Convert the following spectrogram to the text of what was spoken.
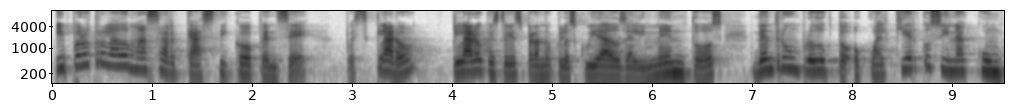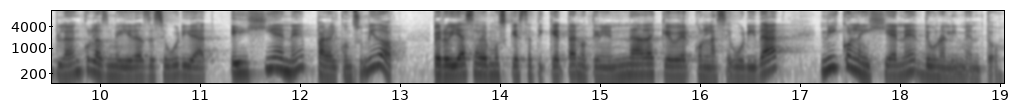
Y por otro lado, más sarcástico, pensé, pues claro, claro que estoy esperando que los cuidados de alimentos dentro de un producto o cualquier cocina cumplan con las medidas de seguridad e higiene para el consumidor. Pero ya sabemos que esta etiqueta no tiene nada que ver con la seguridad ni con la higiene de un alimento.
